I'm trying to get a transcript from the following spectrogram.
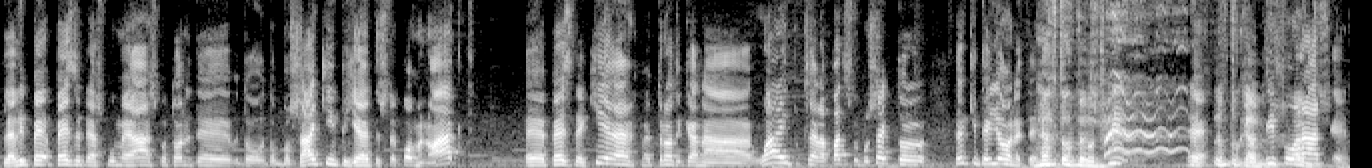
Δηλαδή παι- παίζετε ας πούμε, α, σκοτώνετε το, το μποσάκι, πηγαίνετε στο επόμενο act, ε, παίζετε εκεί, ε, τρώτε κανένα wipe, ξαναπάτε στο μποσάκι το, ε, και τελειώνετε. Αυτό το, πες. τι, ε, Αυτό το κάνουμε. τι φοράτε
